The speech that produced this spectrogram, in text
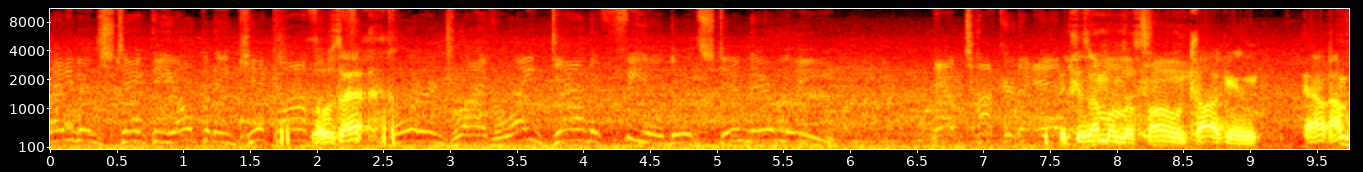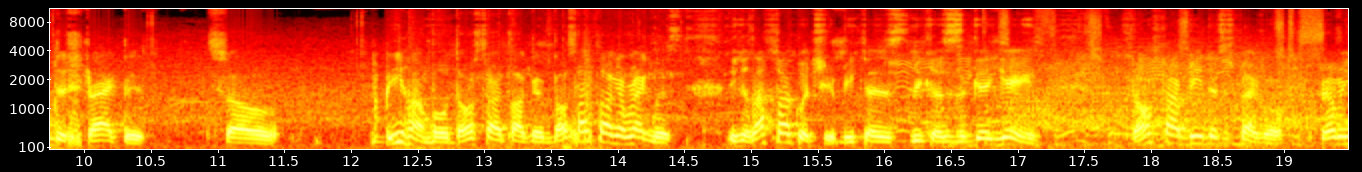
Ravens take the opening kickoff. What was that? Quarter and drive right down the field to extend their lead. Now Tucker to add. Because I'm on the phone talking. I'm distracted. So be humble. Don't start talking. Don't start talking reckless because I fuck with you because because it's a good game. Don't start being disrespectful. Feel me?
